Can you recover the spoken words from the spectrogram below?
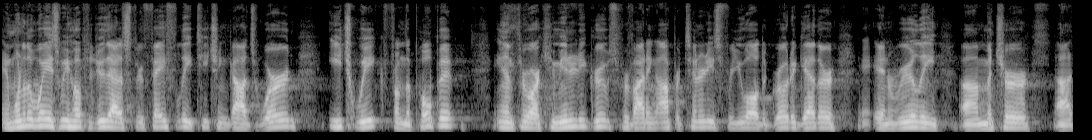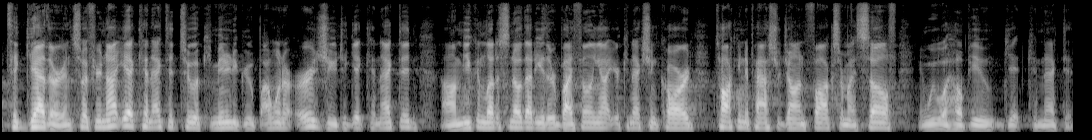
And one of the ways we hope to do that is through faithfully teaching God's word each week from the pulpit and through our community groups, providing opportunities for you all to grow together and really uh, mature uh, together. And so, if you're not yet connected to a community group, I want to urge you to get connected. Um, you can let us know that either by filling out your connection card, talking to Pastor John Fox or myself, and we will help you get connected.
